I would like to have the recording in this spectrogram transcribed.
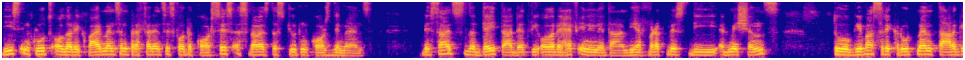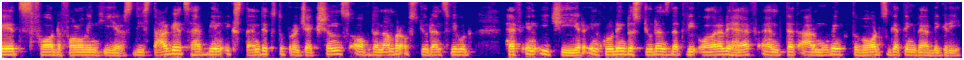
These includes all the requirements and preferences for the courses as well as the student course demands. Besides the data that we already have in Unitime, we have worked with the admissions to give us recruitment targets for the following years. These targets have been extended to projections of the number of students we would have in each year, including the students that we already have and that are moving towards getting their degree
